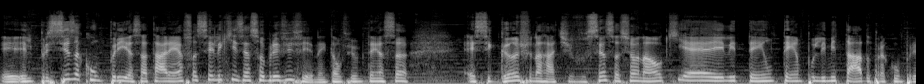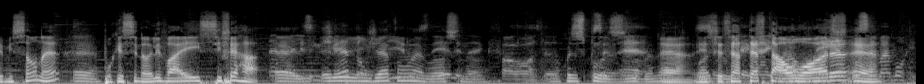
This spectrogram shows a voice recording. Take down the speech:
ele precisa cumprir essa tarefa se ele quiser sobreviver, né? Então o filme tem essa esse gancho narrativo sensacional que é ele tem um tempo limitado para cumprir a missão, né? É, Porque senão ele vai se ferrar. É, eles ele- injetam, ele injeta um negócio, nele, né? né? Que fala, ó, uma coisa explosiva, é, né? É, você até chegar em tal hora, momento, é. Você vai morrer.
